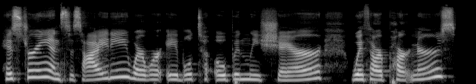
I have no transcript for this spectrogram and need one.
history and society where we're able to openly share with our partners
